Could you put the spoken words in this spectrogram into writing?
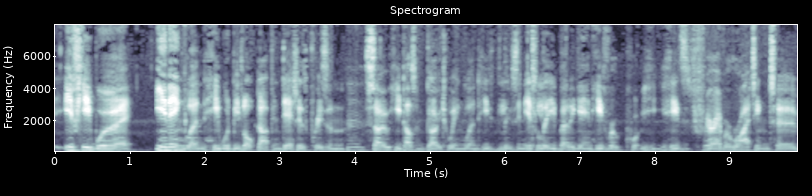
if he were in England, he would be locked up in debtor's prison. Hmm. So he doesn't go to England. He lives in Italy, but again, he's he- he's forever writing to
